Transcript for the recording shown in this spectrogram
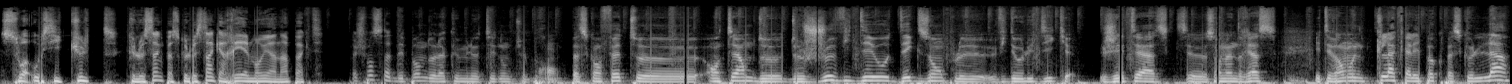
soit aussi culte que le 5 parce que le 5 a réellement eu un impact. Je pense que ça dépend de la communauté dont tu le prends. Parce qu'en fait, euh, en termes de, de jeux vidéo, d'exemples vidéoludiques, GTA euh, San Andreas était vraiment une claque à l'époque parce que là,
